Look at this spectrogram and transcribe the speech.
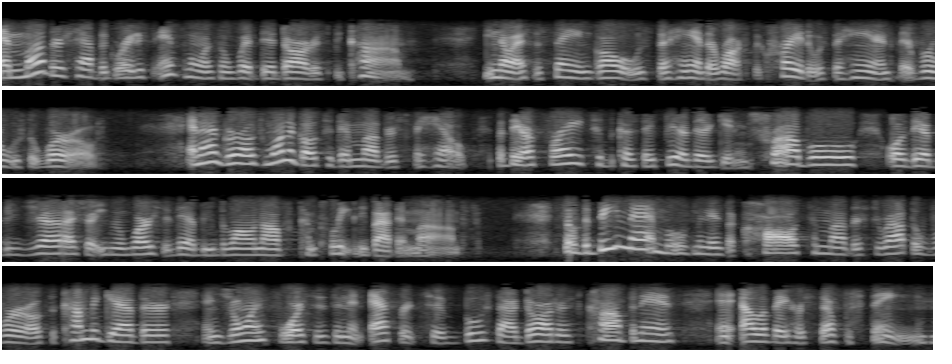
And mothers have the greatest influence on what their daughters become. You know, as the saying goes, the hand that rocks the cradle is the hand that rules the world. And our girls want to go to their mothers for help, but they're afraid to because they fear they'll get in trouble or they'll be judged or even worse, that they'll be blown off completely by their moms. So the Be Mad movement is a call to mothers throughout the world to come together and join forces in an effort to boost our daughter's confidence and elevate her self-esteem.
